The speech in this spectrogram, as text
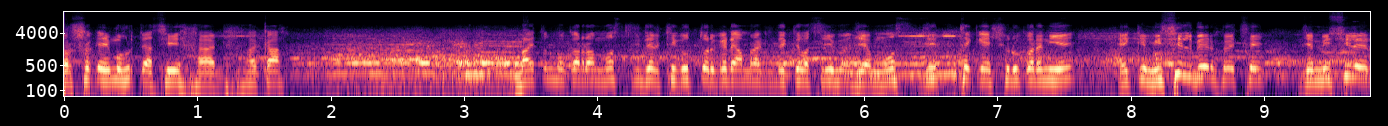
দর্শক, এই মুহূর্তে আছি ঢাকা বাইতুল মোকাররম মসজিদের ঠিক উত্তর গেটে আমরা দেখতে পাচ্ছি যে মসজিদ থেকে শুরু করে নিয়ে একটি মিছিল বের হয়েছে। যে মিছিলের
